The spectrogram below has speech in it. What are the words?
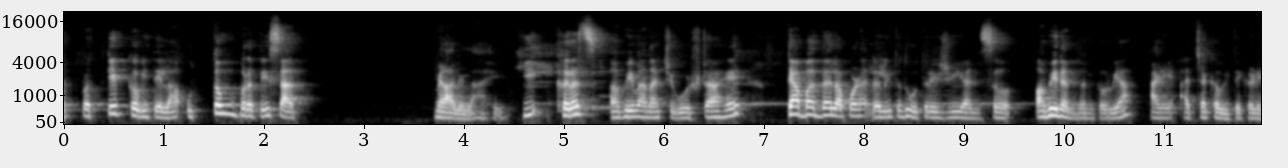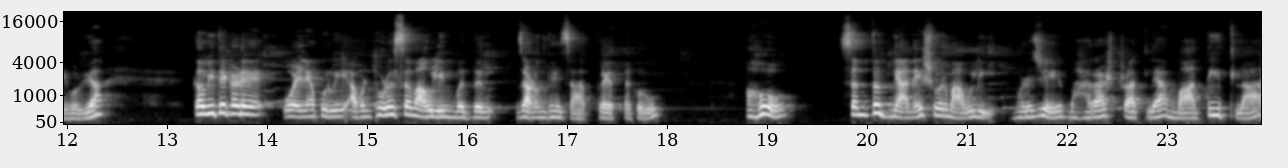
प्रत्येक कवितेला उत्तम प्रतिसाद मिळालेला आहे. ही खरंच अभिमानाची गोष्ट आहे. त्याबद्दल आपण ललित धोत्रेजी यांचं अभिनंदन करूया आणि आजच्या कवितेकडे वळूया. कवितेकडे वळण्यापूर्वी आपण थोडंसं माऊलींबद्दल जाणून घ्यायचा प्रयत्न करू. अहो संत ज्ञानेश्वर माऊली म्हणजे महाराष्ट्रातल्या मातीतला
